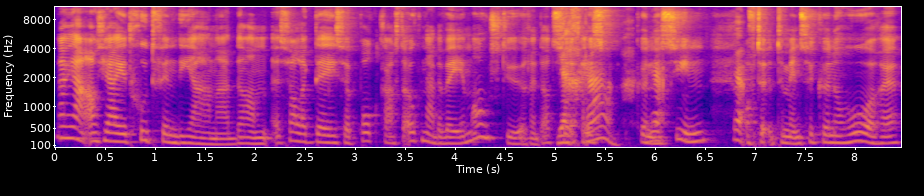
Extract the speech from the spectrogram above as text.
nou ja, als jij het goed vindt, Diana, dan zal ik deze podcast ook naar de WMO sturen. Dat ze Ja, eens kunnen Ja. zien, Ja. of te- tenminste kunnen horen,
